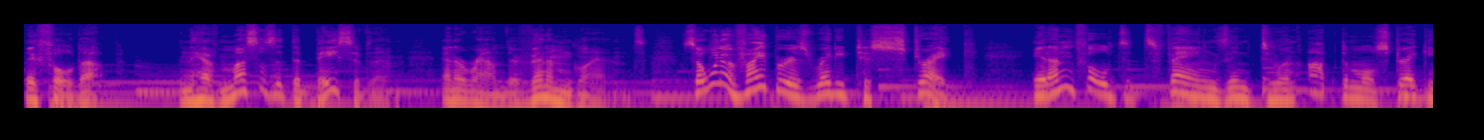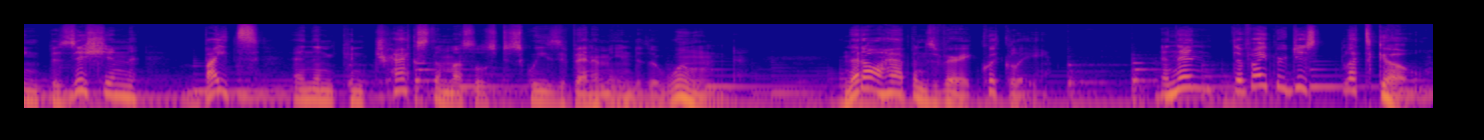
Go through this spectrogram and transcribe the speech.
They fold up, and they have muscles at the base of them and around their venom glands. So when a viper is ready to strike, it unfolds its fangs into an optimal striking position, bites, and then contracts the muscles to squeeze venom into the wound. And that all happens very quickly. And then the viper just lets go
